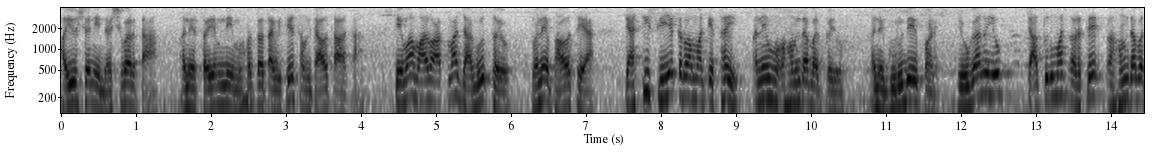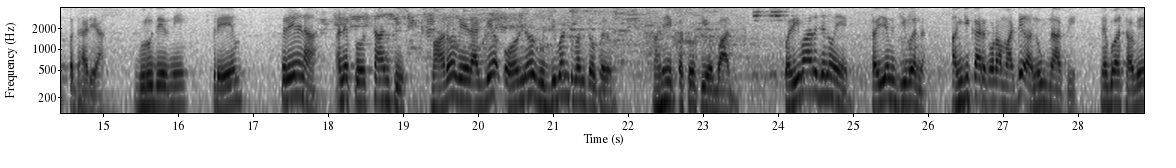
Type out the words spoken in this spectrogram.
આયુષ્યની નશ્વરતા અને સંયમની મહત્વતા વિશે સમજાવતા હતા. તેમાં મારો આત્મા જાગૃત થયો, મને ભાવ થયા. ત્યાંથી સીએ કરવા માટે થઈ અને હું અહમદાબાદ ગયો અને ગુરુદેવ પણ યોગાનો યોગ ચાતુર્માસ અર્થે અહમદાબાદ પધાર્યા. ગુરુદેવની પ્રેમ, પ્રેરણા અને પ્રોત્સાહનથી મારો વૈરાગ્ય ઓરનો વૃદ્ધિબંધ બનતો ગયો. ઘણી કસોટીઓ બાદ પરિવારજનોએ સંયમ જીવન અંગીકાર કરવા માટે અનુજ્ઞા આપી. ને બસ હવે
